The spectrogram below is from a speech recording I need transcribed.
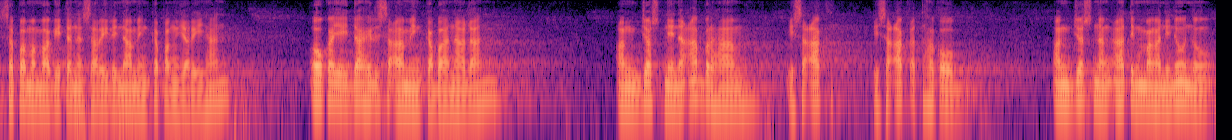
sa pamamagitan ng sarili naming kapangyarihan? O kaya'y dahil sa aming kabanalan? Ang Diyos ni na Abraham, Isaac, Isaac at Jacob, ang Diyos ng ating mga ninuno,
